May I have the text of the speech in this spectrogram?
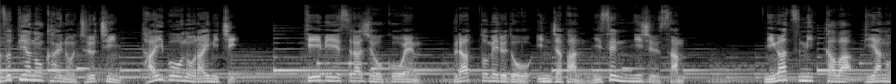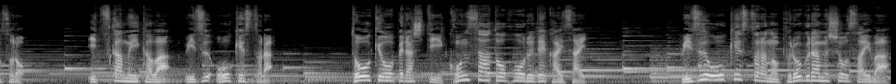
ジャズピアノ界の重鎮、待望の来日。TBS ラジオ後援、ブラッドメルドー・イン・ジャパン2023。2月3日はピアノソロ。5日6日はウィズ・オーケストラ。東京オペラシティコンサートホールで開催。ウィズ・オーケストラのプログラム詳細は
